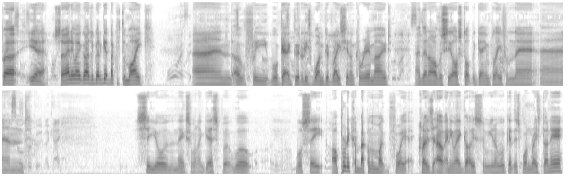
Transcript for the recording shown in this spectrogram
But yeah. So anyway, guys, I've got to get back off the mic, and hopefully we'll get a good, at least one good race in on career mode, and then obviously I'll stop the gameplay from there and see you all in the next one, I guess. But we'll we'll see. I'll probably come back on the mic before I close it out anyway, guys. So, you know, we'll get this one race done here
